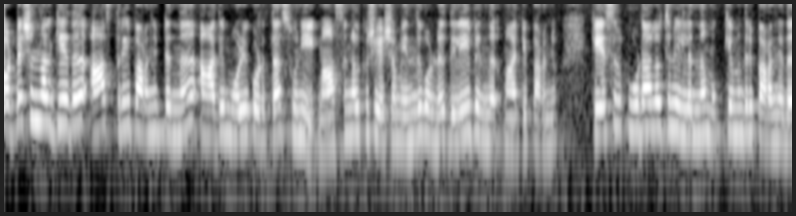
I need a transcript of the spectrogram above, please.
കൊട്ടേഷൻ നൽകിയത് ആ സ്ത്രീ പറഞ്ഞിട്ടെന്ന് ആദ്യം മൊഴി കൊടുത്ത സുനി മാസങ്ങൾക്ക് ശേഷം എന്തുകൊണ്ട് ദിലീപ് എന്ന് മാറ്റി പറഞ്ഞു. കേസിൽ കൂടാലോചന ഇല്ലെന്ന് മുഖ്യമന്ത്രി പറഞ്ഞത്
